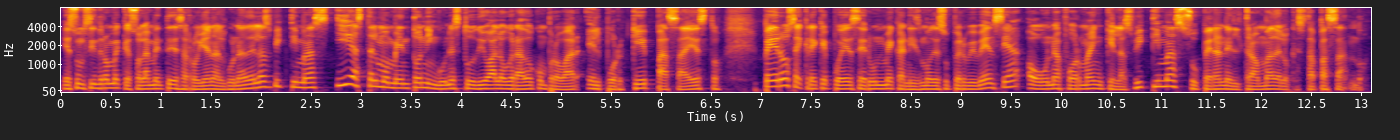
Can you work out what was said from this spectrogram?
Es un síndrome que solamente desarrollan algunas de las víctimas y hasta el momento ningún estudio ha logrado comprobar el por qué pasa esto, pero se cree que puede ser un mecanismo de supervivencia o una forma en que las víctimas superan el trauma de lo que está pasando.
